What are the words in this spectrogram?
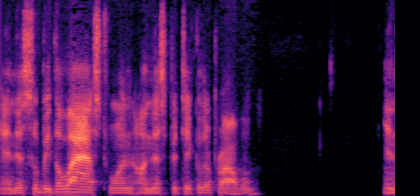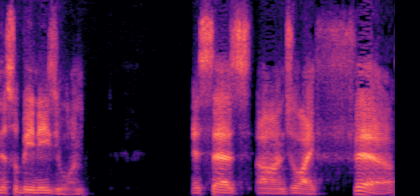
And this will be the last one on this particular problem. And this will be an easy one. It says on July 5th,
